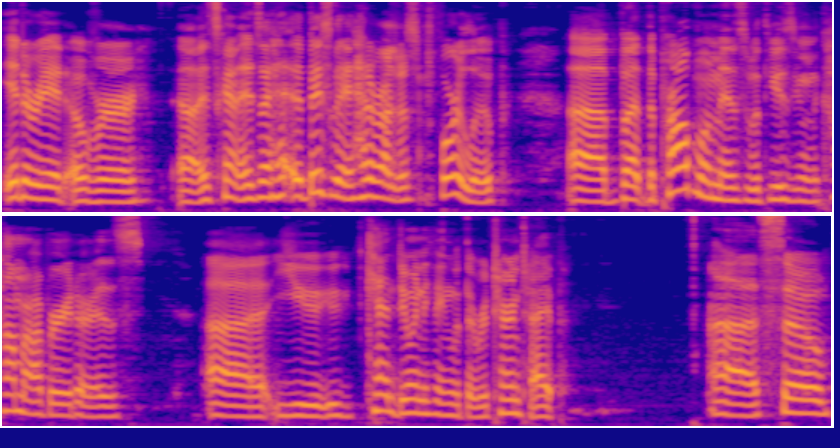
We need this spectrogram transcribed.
iterate over, uh, it's, kind of, it's a, basically a heterogeneous for loop. Uh, but the problem is with using the comma operator is uh, you, you can't do anything with the return type. So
